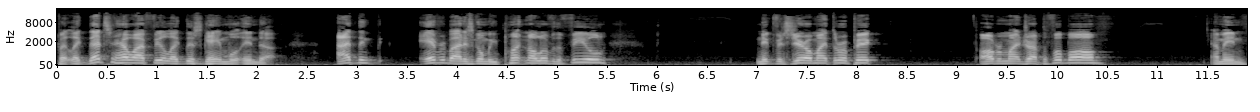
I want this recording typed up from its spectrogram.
But like that's how I feel like this game will end up. I think everybody's going to be punting all over the field. Nick Fitzgerald might throw a pick. Auburn might drop the football. I mean,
